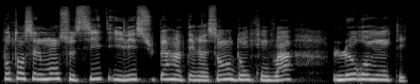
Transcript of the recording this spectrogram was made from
Potentiellement ce site il est super intéressant donc on va le remonter.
